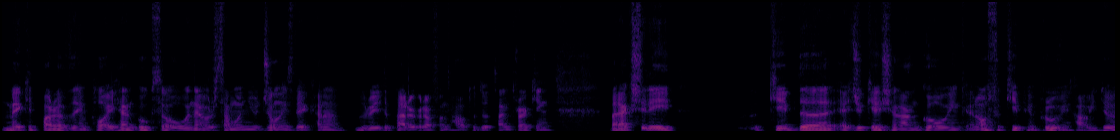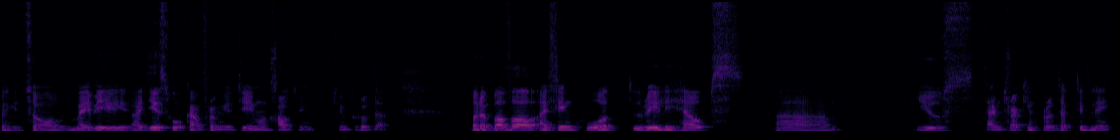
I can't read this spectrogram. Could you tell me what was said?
make it part of the employee handbook. So whenever someone new joins, they kind of read the paragraph on how to do time tracking. But actually, keep the education ongoing and also keep improving how you're doing it. So maybe ideas will come from your team on how to, to improve that. But above all, I think what really helps uh, use time tracking productively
